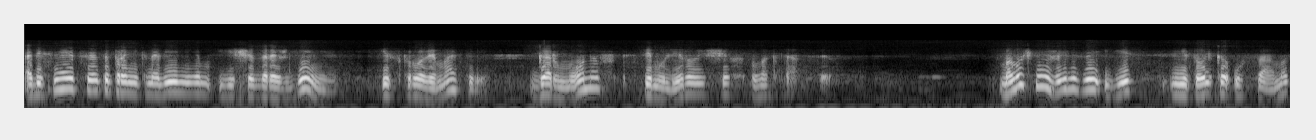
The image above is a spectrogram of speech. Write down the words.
Объясняется это проникновением еще до рождения из крови матери гормонов, стимулирующих лактацию. Молочные железы есть не только у самок,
